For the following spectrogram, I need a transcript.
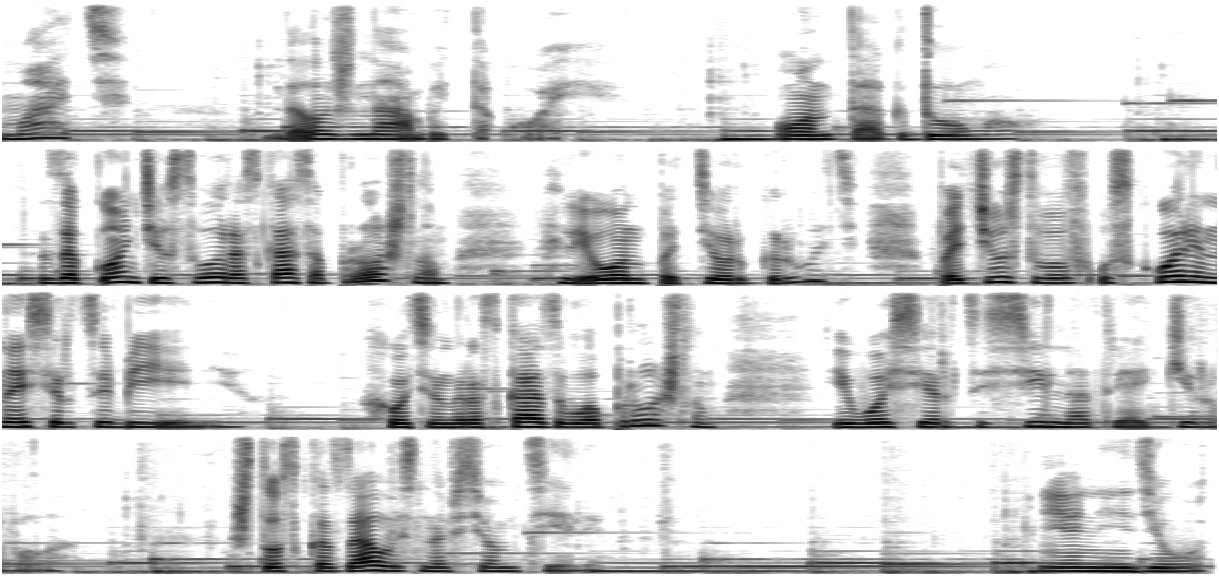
Мать должна быть такой. Он так думал. Закончив свой рассказ о прошлом, Леон потер грудь, почувствовав ускоренное сердцебиение. Хоть он рассказывал о прошлом, его сердце сильно отреагировало, что сказалось на всем теле. Я не идиот.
